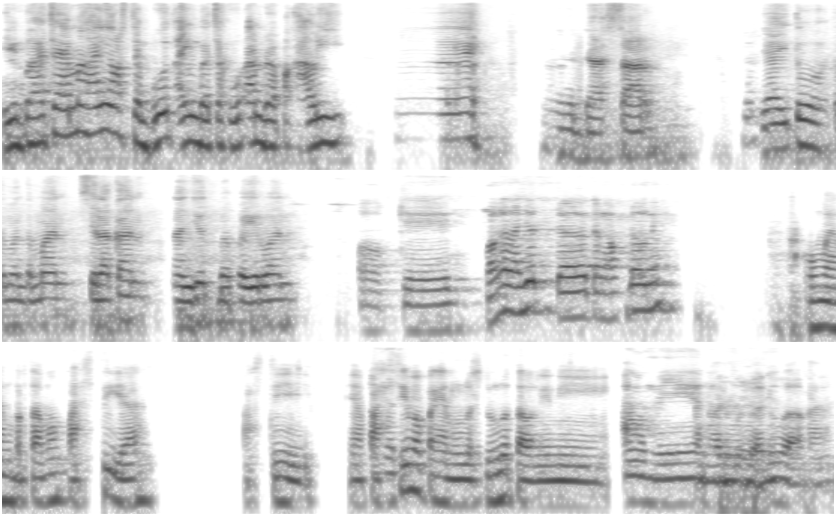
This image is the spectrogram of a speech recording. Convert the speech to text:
Ya baca emang aing harus nyebut aing baca Quran berapa kali. Eh, dasar. Ya itu teman-teman, silakan lanjut Bapak Irwan. Oke. Maka lanjut ke Kang Afdal nih. Aku mah yang pertama pasti ya, pasti. Ya pasti mah pengen lulus dulu tahun ini Amin. kan 2022 kan.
